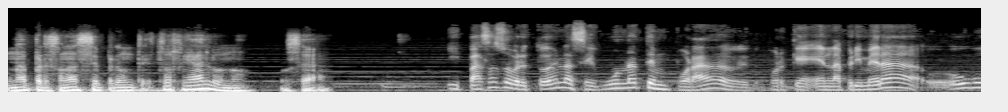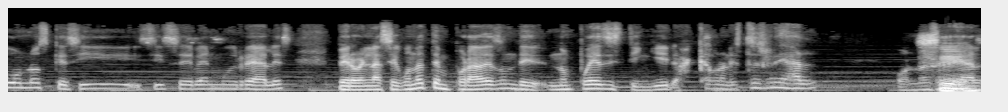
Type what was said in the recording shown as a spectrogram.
una persona se pregunte, ¿esto es real o no? O sea... Y pasa sobre todo en la segunda temporada, porque en la primera hubo unos que sí, sí se ven muy reales, pero en la segunda temporada es donde no puedes distinguir, ah, cabrón, ¿esto es real o no es real?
